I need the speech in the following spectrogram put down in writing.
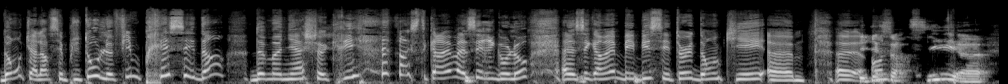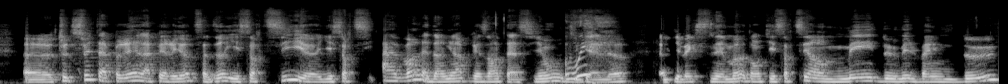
Donc, alors, c'est plutôt le film précédent de Monia Chokri. C'était quand même assez rigolo. Euh, c'est quand même Babysitter, donc, qui est... Euh, euh, qui est sorti... Euh, tout de suite après la période, c'est-à-dire il est sorti, il est sorti avant la dernière présentation du gala Québec Cinéma. Donc, il est sorti en mai 2022.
